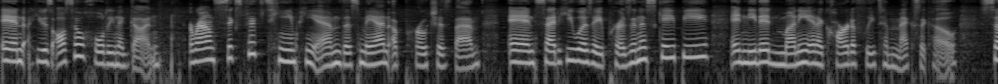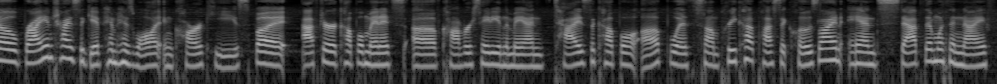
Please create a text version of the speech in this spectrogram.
And he was also holding a gun around 6:15 p.m. this man approaches them and said he was a prison escapee and needed money and a car to flee to Mexico. So Bryan tries to give him his wallet and car keys, but after a couple minutes of conversating, the man ties the couple up with some pre-cut plastic clothesline and stabbed them with a knife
